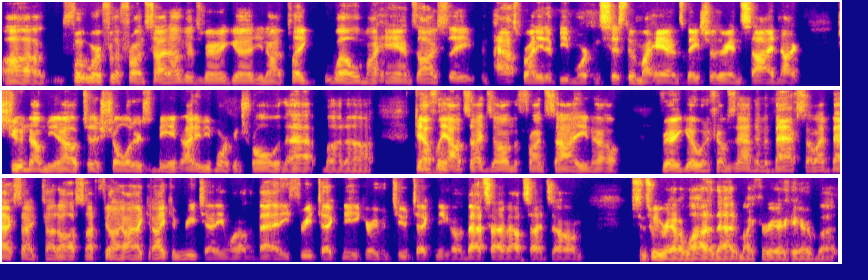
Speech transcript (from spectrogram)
Uh, footwork for the front side of it is very good. You know, I play well with my hands. Obviously, in pass pro, I need to be more consistent with my hands, make sure they're inside, not shooting them, you know, to the shoulders. Being I need to be more control with that. But uh, definitely outside zone, the front side. You know, very good when it comes down to the backside, my backside cutoffs, I feel like I, I can reach anyone on the bat, any three technique or even two technique on the backside of outside zone, since we ran a lot of that in my career here. But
